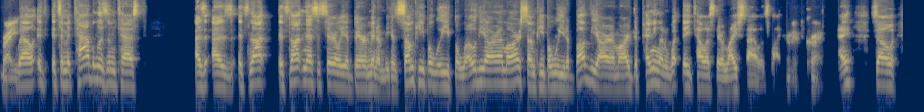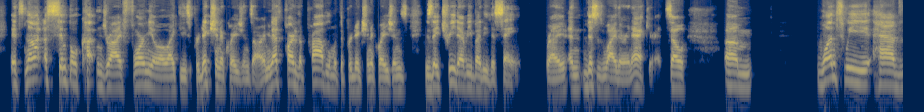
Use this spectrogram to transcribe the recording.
Right. Well, it, it's a metabolism test as as it's not it's not necessarily a bare minimum because some people will eat below the RMR, some people will eat above the RMR, depending on what they tell us their lifestyle is like. Correct. Correct. Okay. So it's not a simple cut and dry formula like these prediction equations are. I mean, that's part of the problem with the prediction equations is they treat everybody the same, right? And this is why they're inaccurate. So um, once we have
